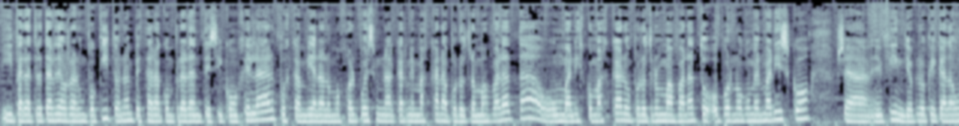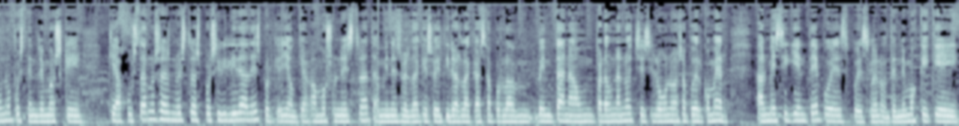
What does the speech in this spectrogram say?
y, para tratar de ahorrar un poquito, ¿no? Empezar a comprar antes y congelar, pues cambiar a lo mejor pues una carne más cara por otra más barata o un marisco más caro por otro más barato o por no comer marisco. O sea, en fin, yo creo que cada uno pues tendremos que, que ajustarnos a nuestras posibilidades porque, oye, aunque hagamos un extra, también es verdad que eso de tirar la casa por la ventana un, para una noche si luego no vas a poder comer al mes siguiente, pues, pues claro, tendremos que, que,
